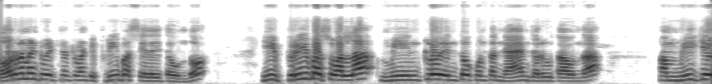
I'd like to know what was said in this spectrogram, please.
గవర్నమెంట్ పెట్టినటువంటి ఫ్రీ బస్ ఏదైతే ఉందో ఈ ఫ్రీ బస్ వల్ల మీ ఇంట్లో ఎంతో కొంత న్యాయం జరుగుతూ ఉందా? మీకే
